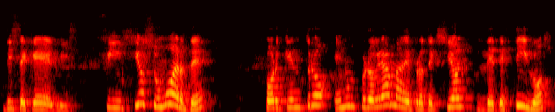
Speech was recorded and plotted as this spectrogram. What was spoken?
dice que Elvis fingió su muerte porque entró en un programa de protección de testigos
